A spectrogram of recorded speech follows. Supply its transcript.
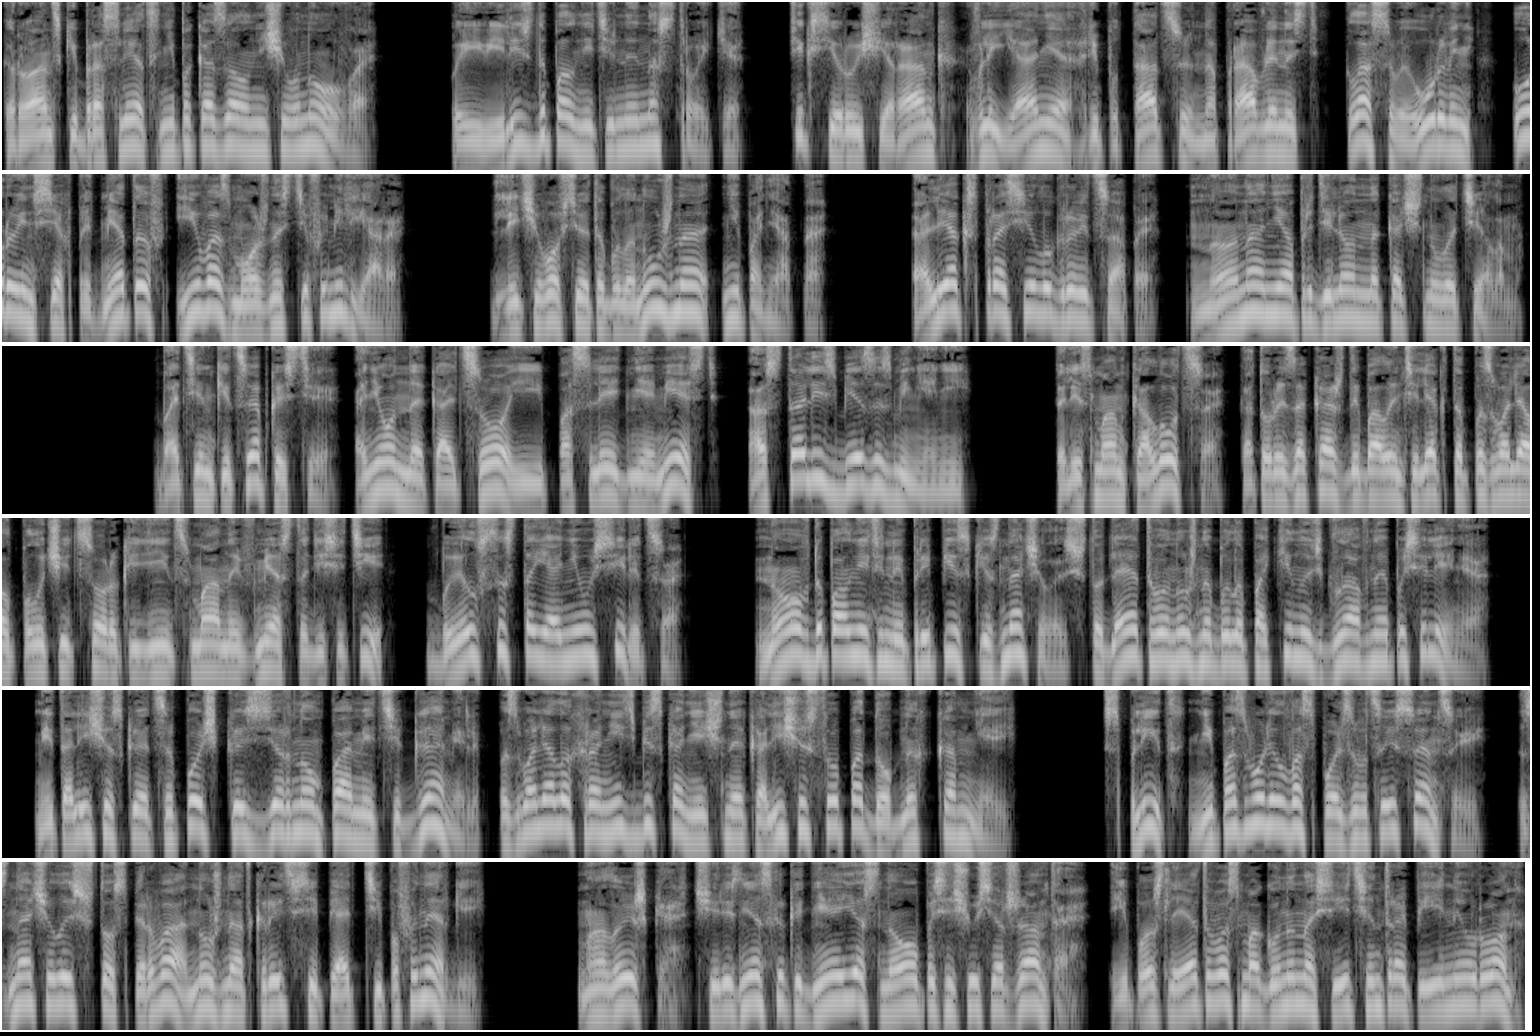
Каруанский браслет не показал ничего нового. Появились дополнительные настройки, фиксирующие ранг, влияние, репутацию, направленность, классовый уровень, уровень всех предметов и возможности фамильяра. Для чего все это было нужно, непонятно. Олег спросил у гравицапы, но она неопределенно качнула телом. Ботинки цепкости, анионное кольцо и последняя месть остались без изменений. Талисман колодца, который за каждый балл интеллекта позволял получить 40 единиц маны вместо 10, был в состоянии усилиться. Но в дополнительной приписке значилось, что для этого нужно было покинуть главное поселение. Металлическая цепочка с зерном памяти Гамель позволяла хранить бесконечное количество подобных камней. Сплит не позволил воспользоваться эссенцией. Значилось, что сперва нужно открыть все пять типов энергий. «Малышка, через несколько дней я снова посещу сержанта, и после этого смогу наносить энтропийный урон».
